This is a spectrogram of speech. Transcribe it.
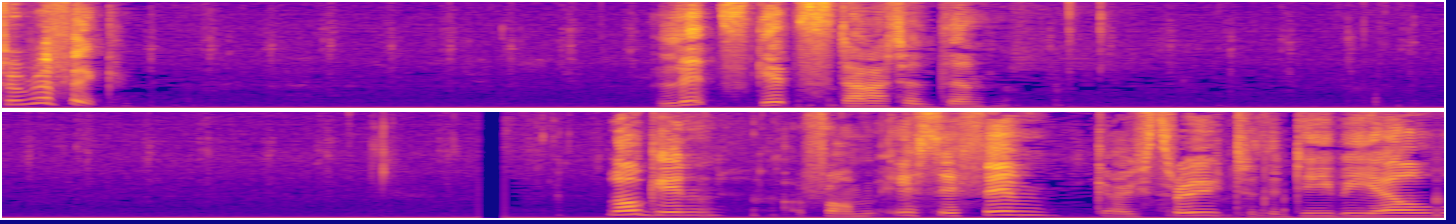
Terrific! Let's get started then. Log in from SFM goes through to the DBL.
